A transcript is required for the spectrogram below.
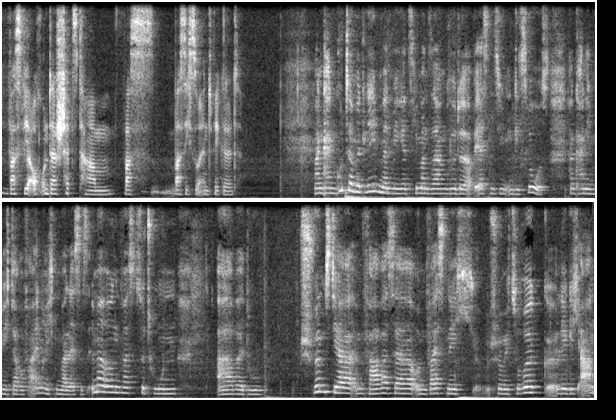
was wir auch unterschätzt haben, was, was sich so entwickelt. Man kann gut damit leben, wenn mir jetzt jemand sagen würde, ab 1.7. geht's los. Dann kann ich mich darauf einrichten, weil es ist immer irgendwas zu tun. Aber du schwimmst ja im Fahrwasser und weißt nicht, schwimme ich zurück, äh, lege ich an,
